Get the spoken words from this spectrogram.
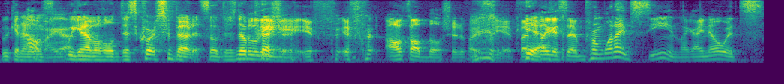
we can have Oh we can have a whole discourse about it. So there's no Believe pressure. me, if if I'll call bullshit if I see it. But Yeah. like I said, from what I've seen, like I know it's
